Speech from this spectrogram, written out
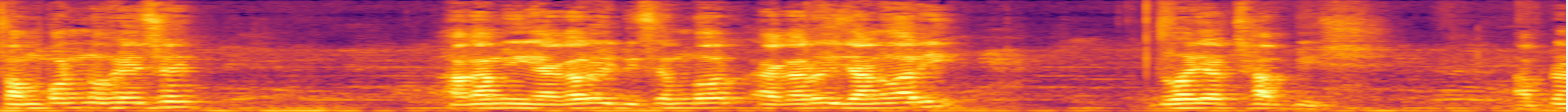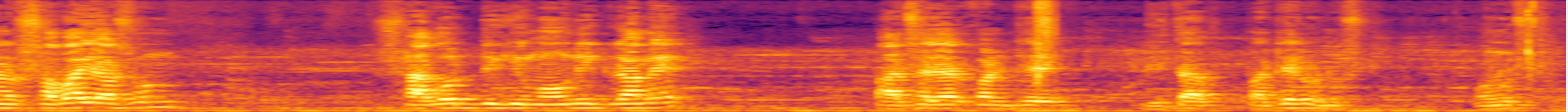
সম্পন্ন হয়েছে। আগামী এগারোই ডিসেম্বর, এগারোই জানুয়ারি দু হাজার ছাব্বিশ। আপনারা সবাই আসুন সাগরদিঘি মৌনিক গ্রামে পাঁচ হাজার কণ্ঠে গীতা পাঠের অনুষ্ঠান অনুষ্ঠান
